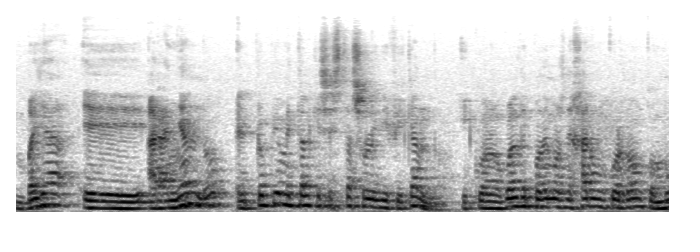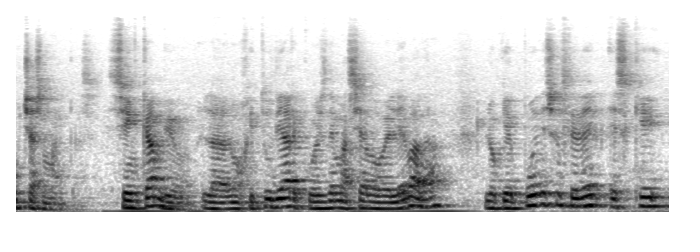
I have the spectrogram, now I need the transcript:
vaya eh, arañando el propio metal que se está solidificando y con lo cual podemos dejar un cordón con muchas marcas. Si en cambio la longitud de arco es demasiado elevada, lo que puede suceder es que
